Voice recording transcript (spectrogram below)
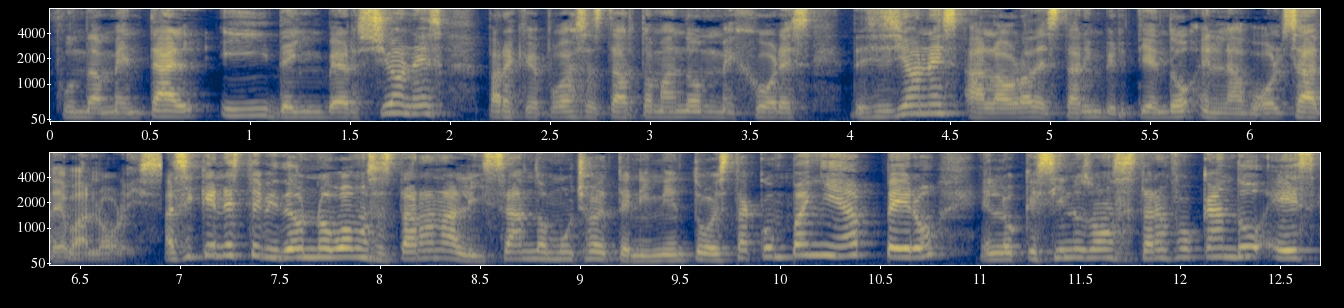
fundamental y de inversiones para que puedas estar tomando mejores decisiones a la hora de estar invirtiendo en la bolsa de valores. Así que en este video no vamos a estar analizando mucho detenimiento esta compañía, pero en lo que sí nos vamos a estar enfocando es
